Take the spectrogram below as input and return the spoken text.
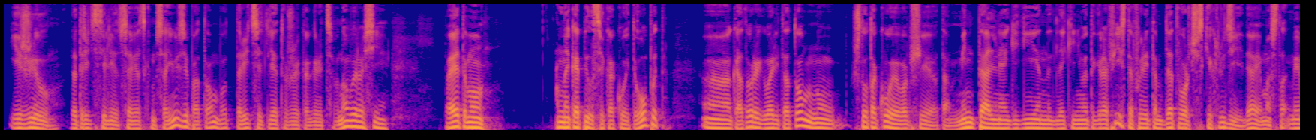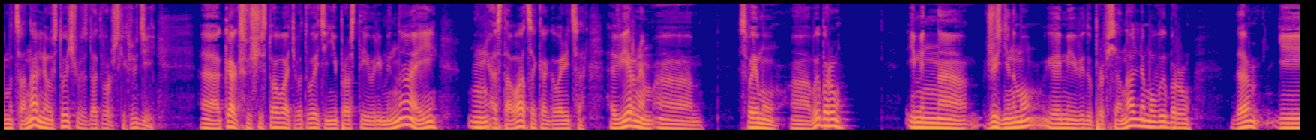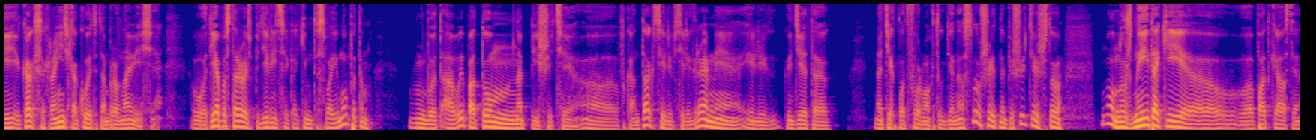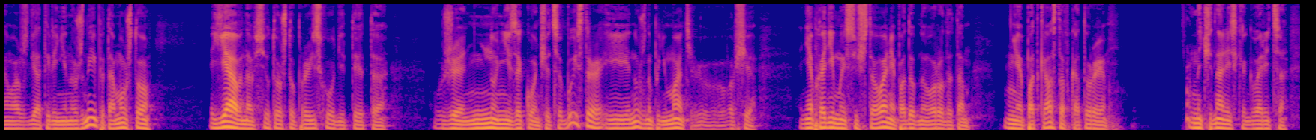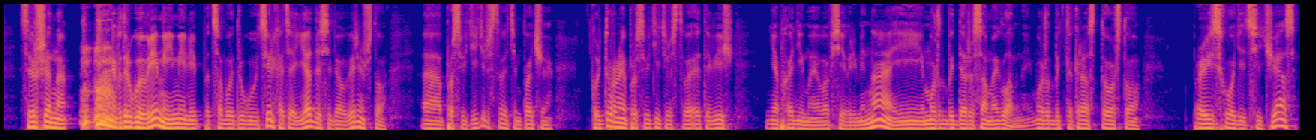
и жил до 30 лет в Советском Союзе, потом вот 30 лет уже, как говорится, в Новой России. Поэтому накопился какой-то опыт – который говорит о том, ну, что такое вообще там ментальная гигиена для кинематографистов или там для творческих людей, да, эмоциональная устойчивость для творческих людей. Э, как существовать вот в эти непростые времена и оставаться, как говорится, верным э, своему выбору, именно жизненному, я имею в виду профессиональному выбору, да, и как сохранить какое-то там равновесие. Вот. Я постараюсь поделиться каким-то своим опытом, вот, а вы потом напишите э, ВКонтакте или в Телеграме или где-то на тех платформах, кто где нас слушает, напишите, что ну, нужны такие э, подкасты, на ваш взгляд, или не нужны, потому что явно все то, что происходит, это уже ну, не закончится быстро, и нужно понимать э, вообще необходимое существование подобного рода там подкастов, которые начинались, как говорится, совершенно в другое время, имели под собой другую цель, хотя я для себя уверен, что э, просветительство, тем паче культурное просветительство – это вещь необходимая во все времена и, может быть, даже самое главное. Может быть, как раз то, что происходит сейчас,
